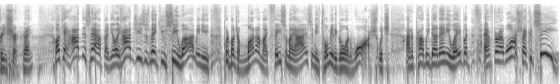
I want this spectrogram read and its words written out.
Pretty sure, right? Okay, how'd this happen? You're like, how'd Jesus make you see? Well, I mean, he put a bunch of mud on my face and my eyes, and he told me to go and wash, which I'd have probably done anyway, but after I washed, I could see.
